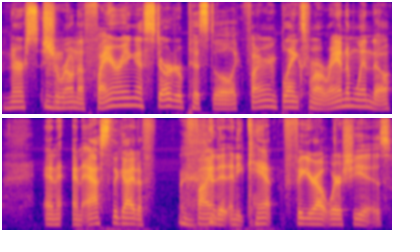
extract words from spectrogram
nurse mm-hmm. sharona firing a starter pistol like firing blanks from a random window and and asks the guy to f- find it and he can't figure out where she is.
